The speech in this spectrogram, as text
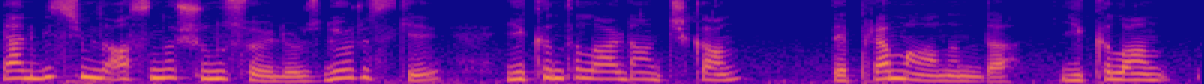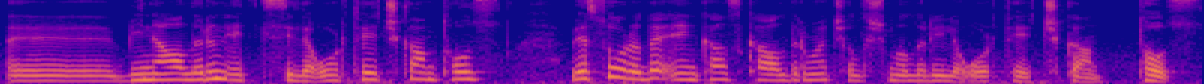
Yani biz şimdi aslında şunu söylüyoruz. Diyoruz ki yıkıntılardan çıkan deprem anında yıkılan e, binaların etkisiyle ortaya çıkan toz ve sonra da enkaz kaldırma çalışmalarıyla ortaya çıkan toz.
